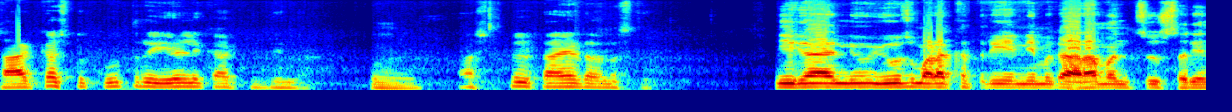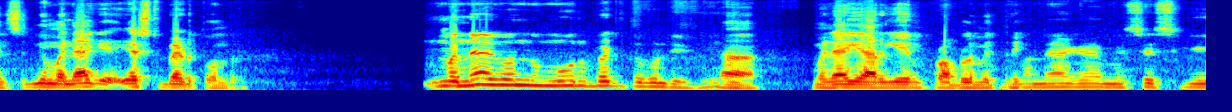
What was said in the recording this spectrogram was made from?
ಸಾಕಷ್ಟು ಕೂತ್ರು ಹೇಳಲಿಕ್ಕೆ ಆಗ್ತಿದ್ದಿಲ್ಲ. ಅಷ್ಟು ಟಯರ್ಡ್ ಅನಿಸ್ತಿತ್ತು ಈಗ ನೀವು ಯೂಸ್ ಮಾಡಕತ್ರಿ ನಿಮಗೆ ಆರಾಮ ಅನ್ಸು ಸರಿ ಅನ್ಸಿದ್ ನಿಮ್ಮ ಮನ್ಯಾಗ ಎಷ್ಟು ಬೆಡ್ ತೊಂದ್ರಿ? ಮನ್ಯಾಗ ಒಂದು ಮೂರು ಬೆಡ್ ತಗೊಂಡಿದ್ವಿ ಹಾ. ಮನ್ಯಾಗ ಯಾರಿಗೆ ಏನು ಪ್ರಾಬ್ಲಮ್ ಇತ್ತು ಮನ್ಯಾಗ ಮಿಸ್ಸಸ್ಗೆ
